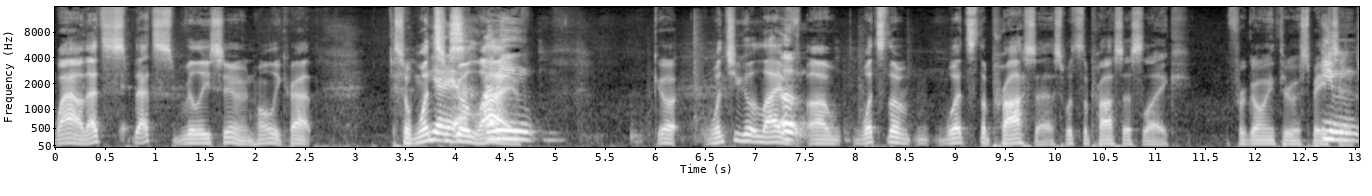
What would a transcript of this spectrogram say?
wow, that's that's really soon. Holy crap! So once Yeah, you yeah. go live, I mean, go once you go live. Oh. Uh, what's the what's the process? What's the process like for going through a space mean?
